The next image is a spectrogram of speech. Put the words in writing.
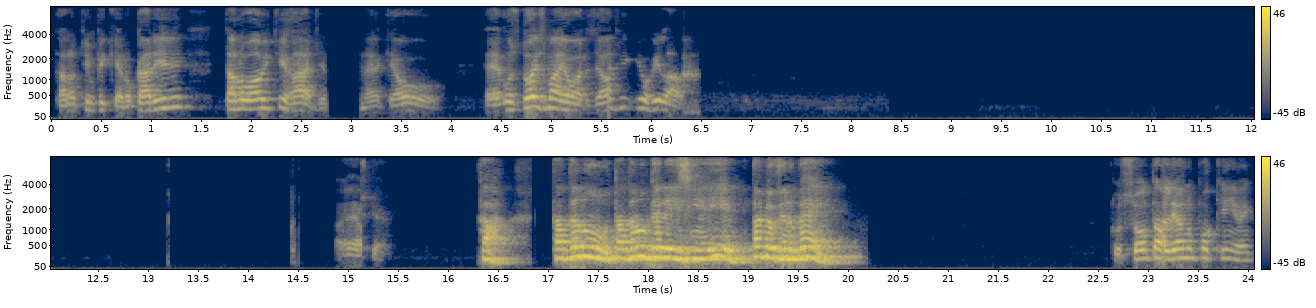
Está no time pequeno. O Carilli está no Al Ittihad, né? que é, o, é, os dois maiores, o Al e o Hilal. É, acho que é. Tá. Tá dando, tá dando um delayzinho aí. Tá me ouvindo bem? O som tá falhando um pouquinho, hein?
